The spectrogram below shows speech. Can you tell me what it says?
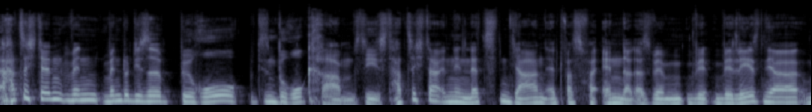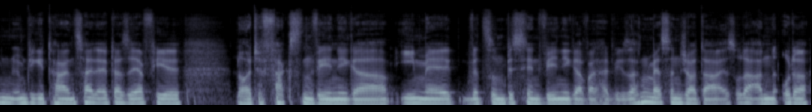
Hat sich denn, wenn, wenn du diese Büro, diesen Bürokram siehst, hat sich da in den letzten Jahren etwas verändert? Also wir, wir, wir lesen ja im digitalen Zeitalter sehr viel Leute faxen weniger, E-Mail wird so ein bisschen weniger, weil halt wie gesagt ein Messenger da ist oder an, oder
